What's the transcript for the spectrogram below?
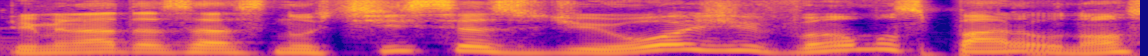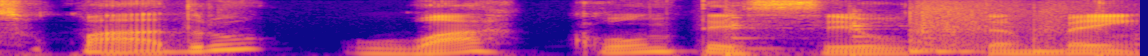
Terminadas as notícias de hoje, vamos para o nosso quadro O Aconteceu Também.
